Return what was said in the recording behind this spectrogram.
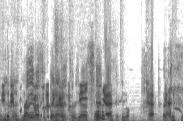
sí, Nadie va a superar esto, ya sé. ya, ya, ya, ya, se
